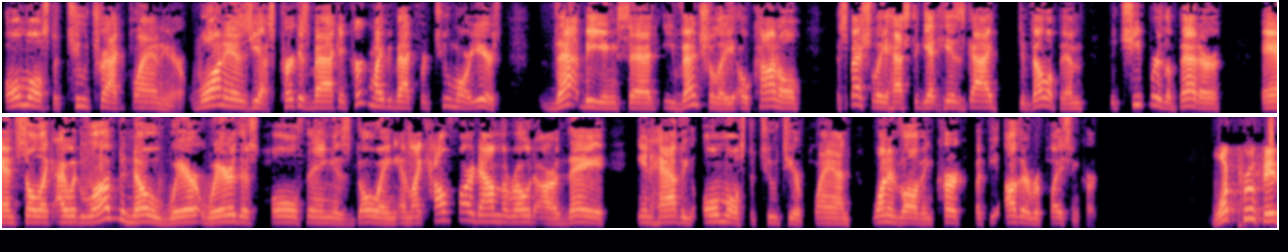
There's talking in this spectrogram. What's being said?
almost a two track plan here. One is, yes, Kirk is back, and Kirk might be back for two more years. That being said, eventually O'Connell, especially, has to get his guy, develop him. The cheaper, the better. And so, like, I would love to know where where this whole thing is going, and like, how far down the road are they in having almost a two tier plan, one involving Kirk, but the other replacing Kirk. What proof is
